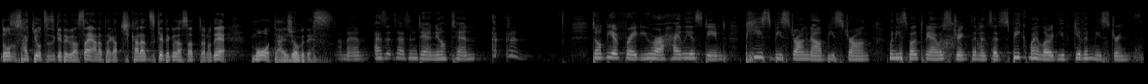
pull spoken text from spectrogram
どうぞ先を続けてください。あなたが力づけてくださったので、もう大丈夫です。 Amen. As it says in Daniel 10, Don't be afraid, you who are highly esteemed. Peace, be strong now, be strong. When he spoke to me, I was strengthened and said, Speak, my Lord, you've given me strength.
